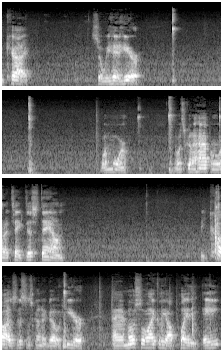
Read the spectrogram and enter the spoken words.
Okay. So we hit here. one more. What's going to happen, we're going to take this down because this is going to go here. And most likely I'll play the 8.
